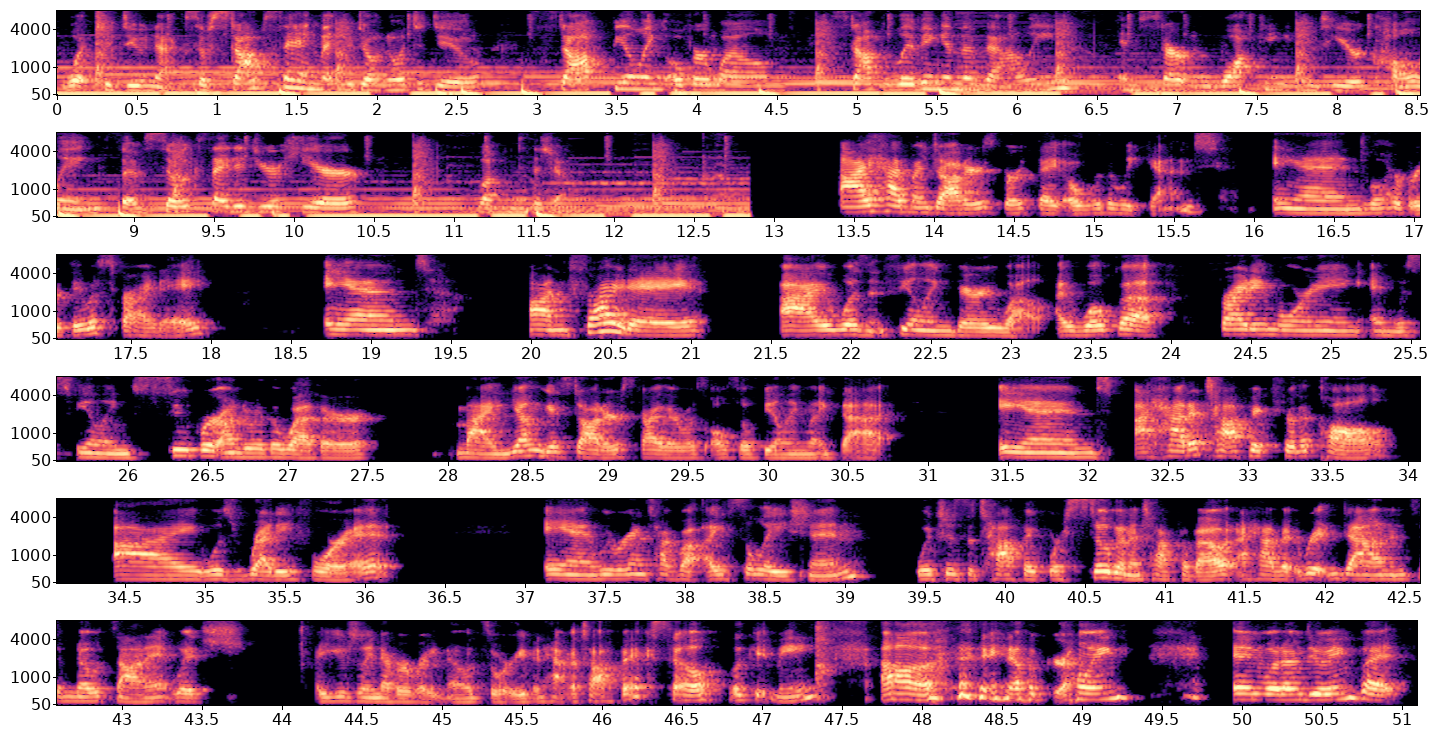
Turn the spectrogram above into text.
what to do next. So stop saying that you don't know what to do. Stop feeling overwhelmed stop living in the valley and start walking into your calling. So I'm so excited you're here. Welcome to the show. I had my daughter's birthday over the weekend, and well, her birthday was Friday. And on Friday, I wasn't feeling very well. I woke up Friday morning and was feeling super under the weather. My youngest daughter, Skylar, was also feeling like that. And I had a topic for the call I was ready for it. And we were going to talk about isolation, which is a topic we're still going to talk about. I have it written down and some notes on it, which I usually never write notes or even have a topic. So look at me, uh, you know, growing in what I'm doing. But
